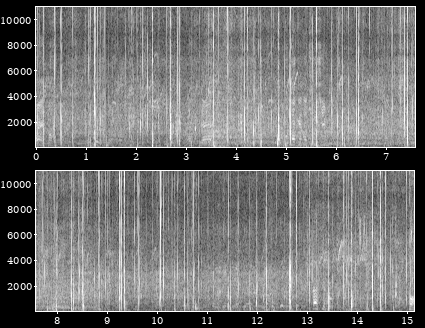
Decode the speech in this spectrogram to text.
아니 또 네, 못하게서 중심 짧게 더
